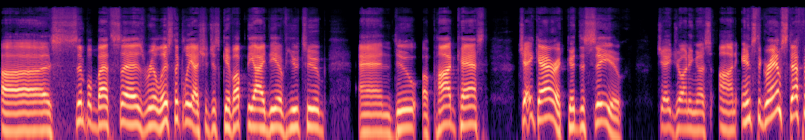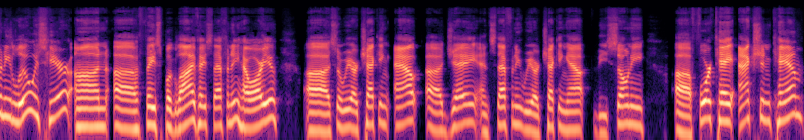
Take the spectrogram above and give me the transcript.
Uh, Simple Beth says, realistically, I should just give up the idea of YouTube and do a podcast. Jay Garrett, good to see you. Jay joining us on Instagram. Stephanie Lou is here on uh, Facebook Live. Hey, Stephanie, how are you? Uh, so we are checking out uh, Jay and Stephanie. We are checking out the Sony uh, 4K action cam.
